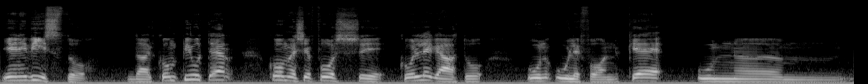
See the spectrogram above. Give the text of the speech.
viene visto dal computer come se fosse collegato un Ulefone che è un um,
